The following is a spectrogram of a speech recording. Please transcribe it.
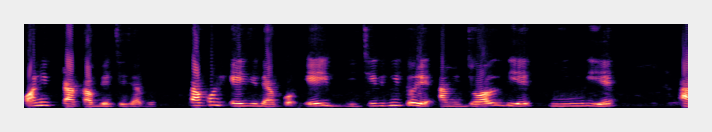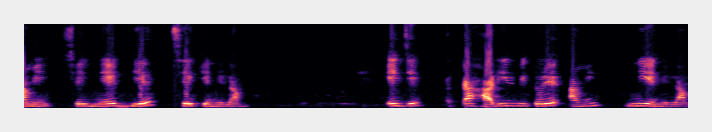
অনেক টাকা বেঁচে যাবে। তখন এই যে দেখো, এই বীজের ভিতরে আমি জল দিয়ে নিংড়িয়ে আমি সেই নেট দিয়ে ছেঁকে নিলাম। এই যে একটা হাড়ির ভিতরে আমি নিয়ে নিলাম।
